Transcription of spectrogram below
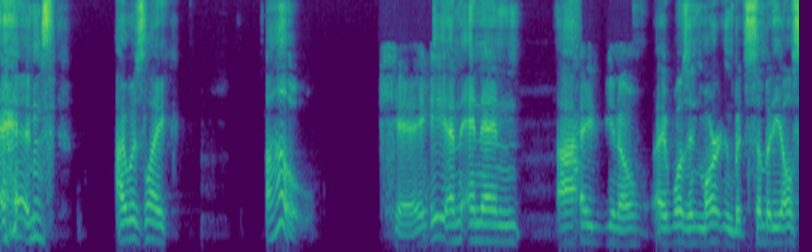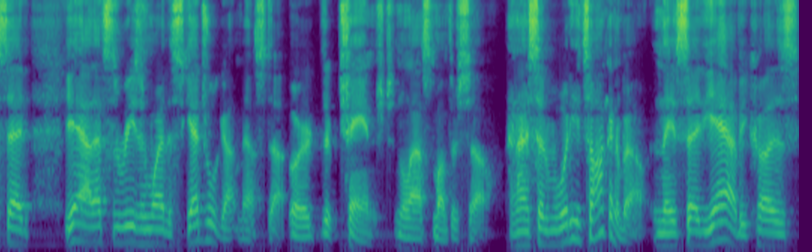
And I was like, oh, okay. And, and then I, you know, it wasn't Martin, but somebody else said, yeah, that's the reason why the schedule got messed up or changed in the last month or so. And I said, what are you talking about? And they said, yeah, because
